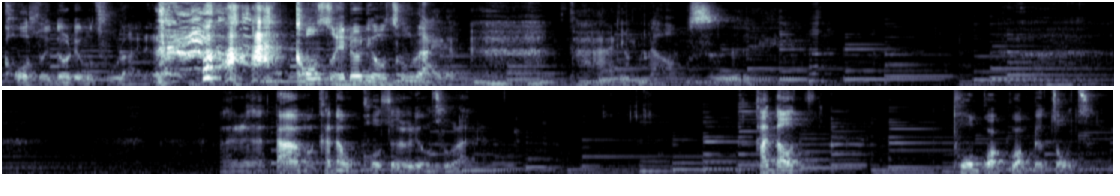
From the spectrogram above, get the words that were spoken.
口水都流出来了，口水都流出来了。大家有没有看到我口水都流出来了？看到脱光光的周子瑜。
